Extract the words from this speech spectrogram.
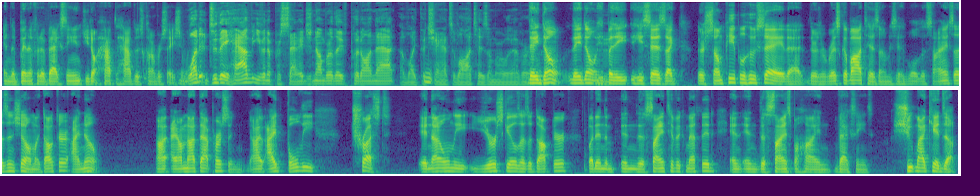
and the benefit of vaccines, you don't have to have this conversation. What do they have even a percentage number they've put on that of like the mm. chance of autism or whatever? They don't. They don't. Mm-hmm. But he, he says like there's some people who say that there's a risk of autism. He said, well, the science doesn't show. I'm like, doctor, I know. I, I'm not that person. I, I fully trust in not only your skills as a doctor, but in the in the scientific method and, and the science behind vaccines. Shoot my kids up.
